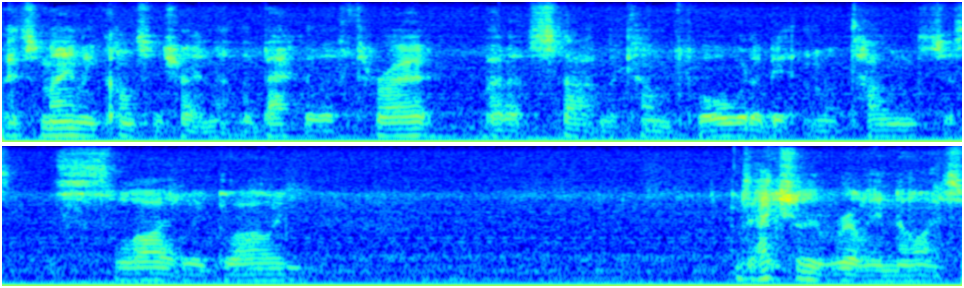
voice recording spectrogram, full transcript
it's mainly concentrating at the back of the throat, but it's starting to come forward a bit and the tongue's just slightly glowing. It's actually a really nice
